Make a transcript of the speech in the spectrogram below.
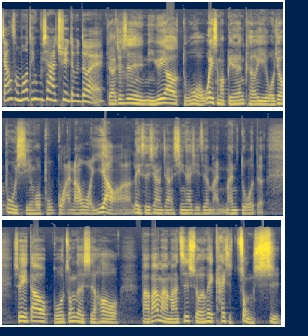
讲什么都听不下去，对不对？对啊，就是你越要堵我，为什么别人可以，我就不行，我不管，然后我要啊，类似像这样心态，其实蛮蛮多的。所以到国中的时候。爸爸妈妈之所以会开始重视，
